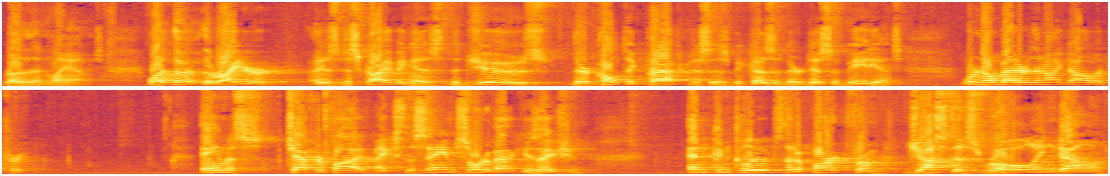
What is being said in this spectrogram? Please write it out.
rather than lambs. What the, the writer is describing is the Jews, their cultic practices, because of their disobedience, were no better than idolatry. Amos chapter 5 makes the same sort of accusation and concludes that apart from justice rolling down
